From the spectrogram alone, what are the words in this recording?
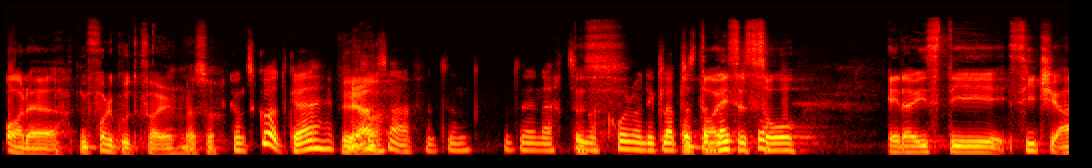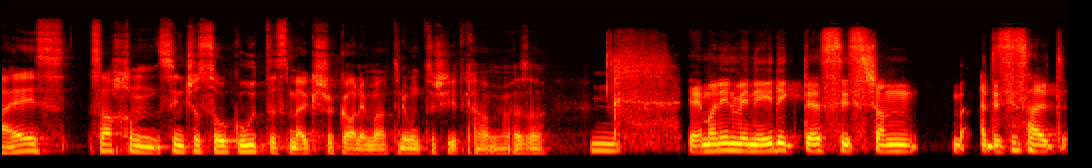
Oh, der hat mir voll gut gefallen. Also. Ganz gut, gell? Ich ja. Ich finde den echt ziemlich cool und ich glaube, dass da ist es so, ey, da ist die CGI-Sachen sind schon so gut, dass merkst schon gar nicht mehr den Unterschied kaum. Also. Hm. Ja, ich meine, in Venedig, das ist schon, das ist halt,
